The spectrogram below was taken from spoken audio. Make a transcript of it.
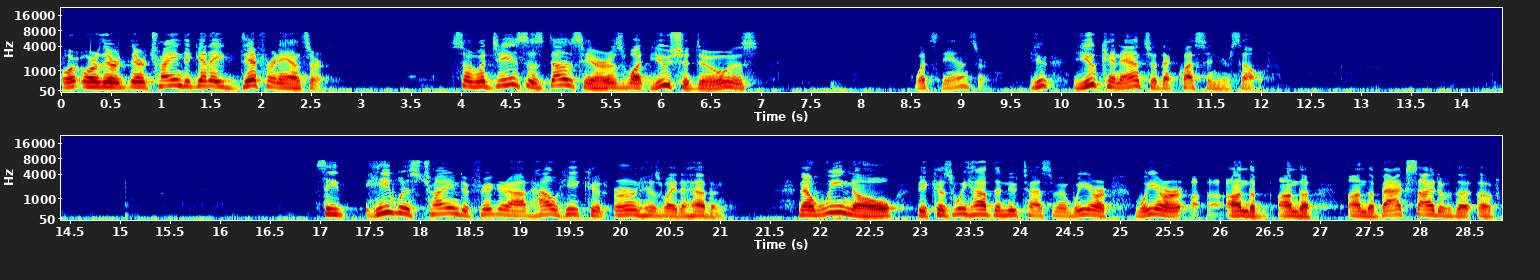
Or, or they're, they're trying to get a different answer. So what Jesus does here is what you should do is what's the answer? You, you can answer that question yourself. See, he was trying to figure out how he could earn his way to heaven. Now we know because we have the New Testament. We are we are uh, on the on the on the backside of the of,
